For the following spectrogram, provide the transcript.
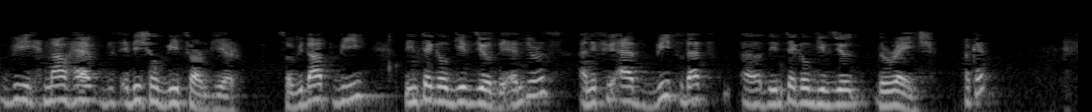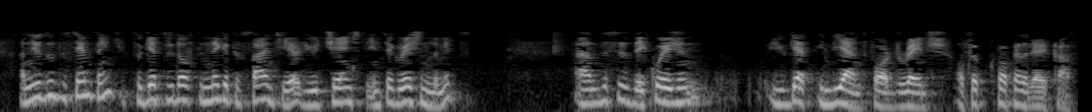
we now have this additional v term here. So without v, the integral gives you the endurance, and if you add v to that, uh, the integral gives you the range. Okay? And you do the same thing to get rid of the negative sign here. You change the integration limits, and this is the equation you get in the end for the range of a propeller aircraft.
